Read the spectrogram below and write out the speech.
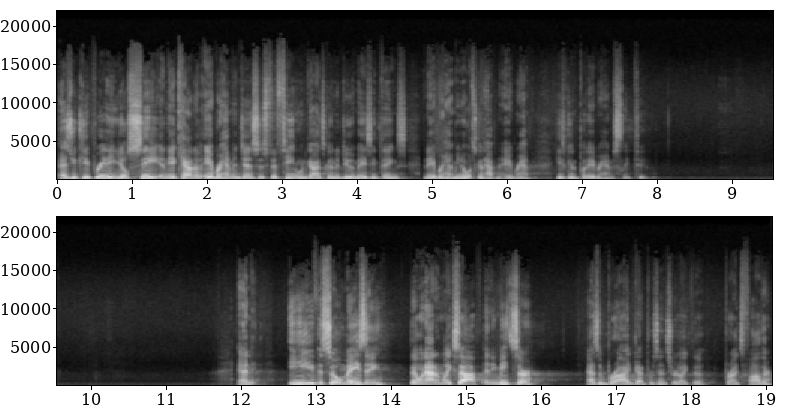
As you keep reading, you'll see in the account of Abraham in Genesis 15 when God's going to do amazing things in Abraham, you know what's going to happen to Abraham? He's going to put Abraham to sleep too. And Eve is so amazing that when Adam wakes up and he meets her as a bride, God presents her like the bride's father.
